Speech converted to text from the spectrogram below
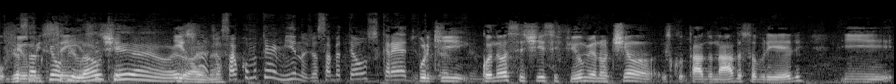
o Já filme sabe quem é o sem vilão assistir. quem é o Isso, herói, Já né? sabe como termina, já sabe até os créditos. Porque já filme. quando eu assisti esse filme, eu não tinha escutado nada sobre ele e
